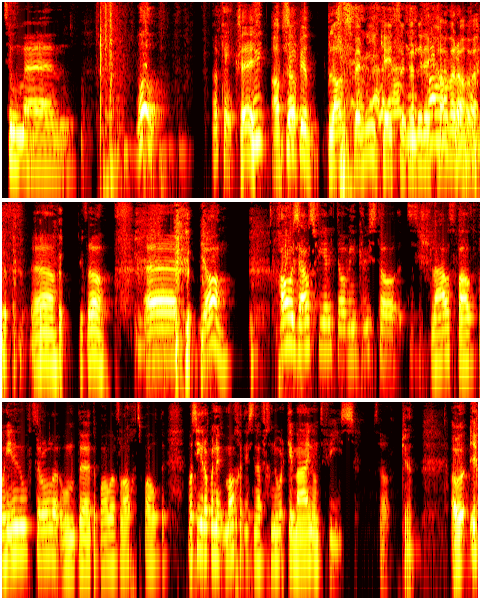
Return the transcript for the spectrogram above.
zum, ähm, wow! Okay. Siehst ab so viel Platz für mich geht sogar in die Kamera. ja, so. Äh, ja. Ich habe uns auch das Vier da, wenn ich gewusst habe, das ist schlau, das Feld von hinten aufzurollen und äh, den Ball flach zu behalten. Was ihr aber nicht macht, ist einfach nur gemein und fies. So. Okay. Aber ich,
